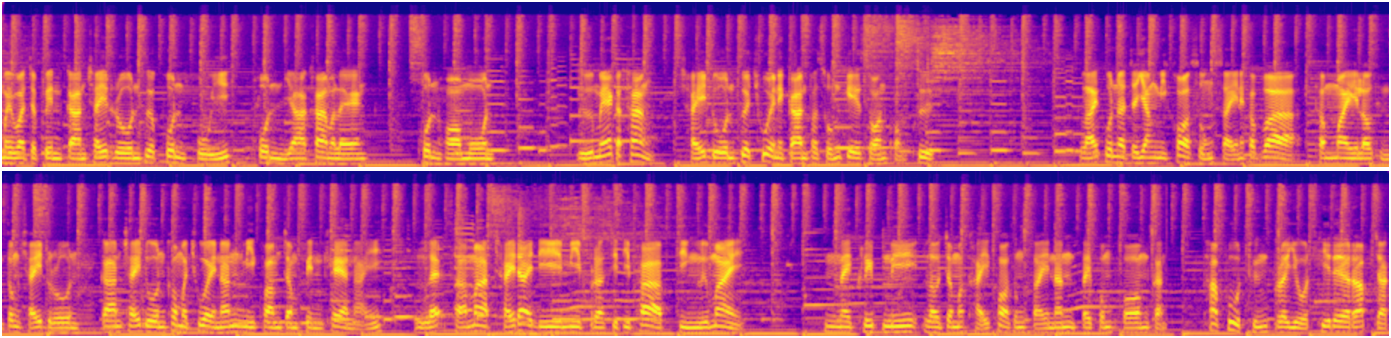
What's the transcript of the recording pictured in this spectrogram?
ไม่ว่าจะเป็นการใช้โดรนเพื่อพ่นปุ๋ยพ่นยาฆ่าแมลงพ่นฮอร์โมน หรือแม้กระทั่ง ช้โดรนเพื่อช่วยในการผสมเกสรของพืช หลายคนอาจจะยังมีข้อสงสัยนะครับว่าทำไมเราถึงต้องใช้โดรน การใช้โดรนเข้ามาช่วยนั้นมีความจำเป็นแค่ไหน และสามารถใช้ได้ดีมีประสิทธิภาพจริงหรือไม่ ในคลิปนี้เราจะมาไขข้อสงสัยนั้นไปพร้อมๆกัน ถ้าพูดถึงประโยชน์ที่ได้รับจาก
